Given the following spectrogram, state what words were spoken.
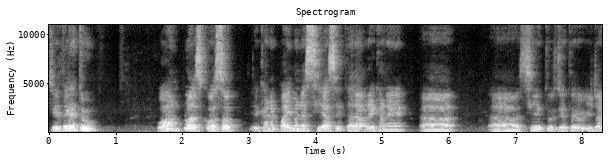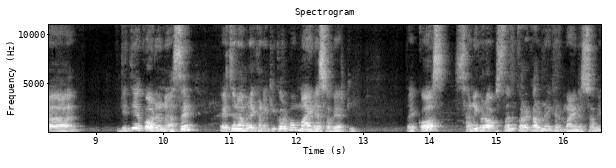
যেহেতু ওয়ান প্লাস কস অফ এখানে পাই মানে সি আছে, তাহলে আমরা এখানে সেহেতু যেহেতু এটা দ্বিতীয় কোয়ার্ডানে আছে এর জন্য আমরা এখানে কি করব? মাইনাস হবে আর কি। তাই কস সানি করে অবস্থান করার কারণে এখানে মাইনাস হবে।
